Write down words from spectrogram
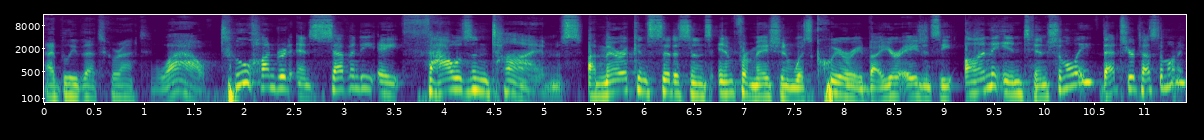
I believe that's correct. Wow. 278,000 times American citizens' information was queried by your agency unintentionally? That's your testimony?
